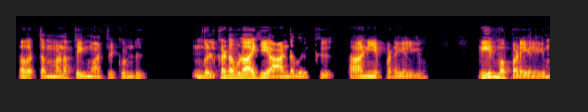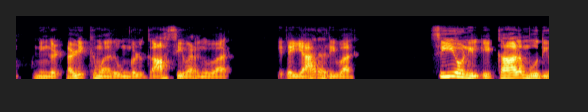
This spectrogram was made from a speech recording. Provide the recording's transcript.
அவர் தம் மனத்தை மாற்றிக்கொண்டு உங்கள் கடவுளாகிய ஆண்டவருக்கு தானிய படையலையும் நீர்ம படையலையும் நீங்கள் அழிக்குமாறு உங்களுக்கு ஆசி வழங்குவார். இதை யார் அறிவார்? சீயோனில் இக்காலம் ஊதி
